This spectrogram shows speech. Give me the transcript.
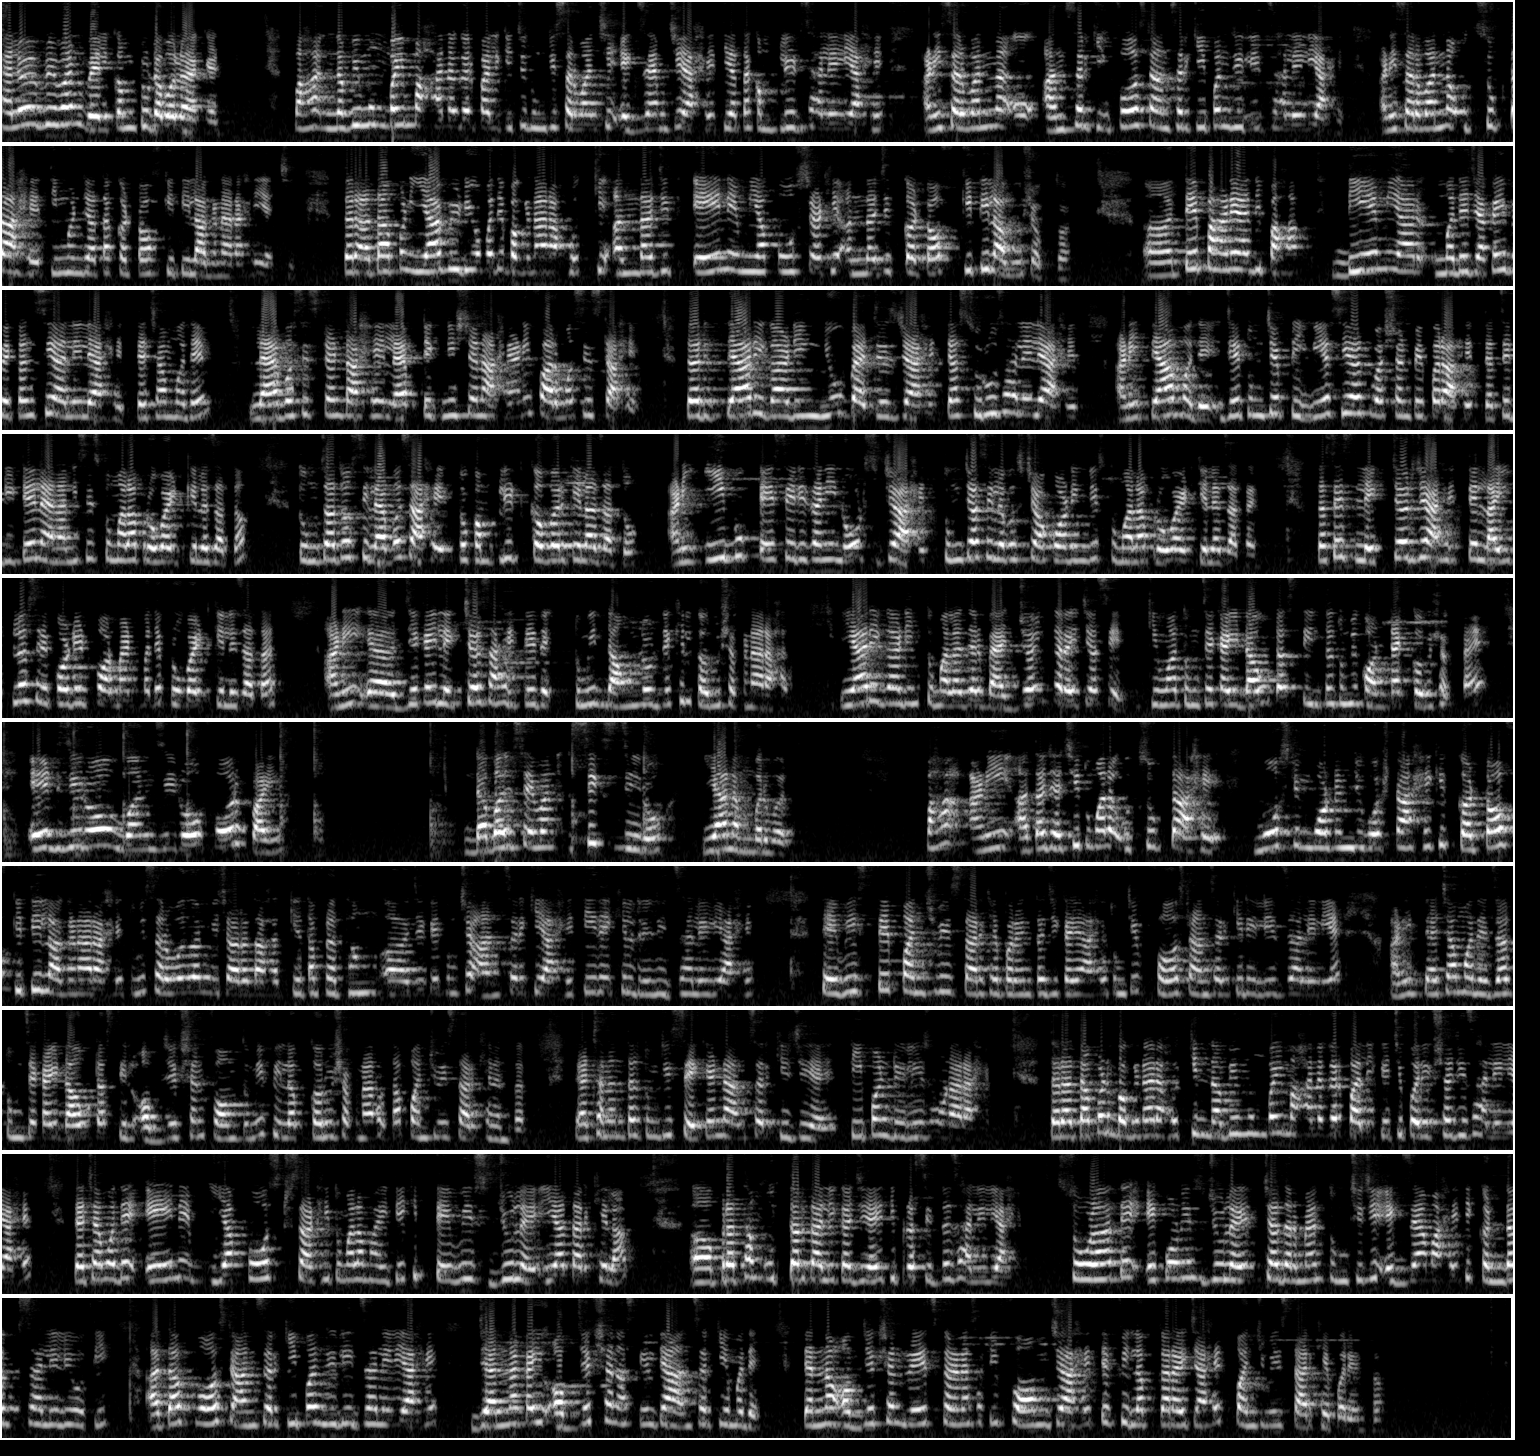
Hello everyone welcome to double academy पहा नवी मुंबई महानगरपालिकेची तुमची सर्वांची एक्झाम जी आहे ती आता कंप्लीट झालेली आहे. आणि सर्वांना आन्सर की फर्स्ट आन्सर की पण रिलीज झालेली आहे. आणि सर्वांना उत्सुकता आहे ती म्हणजे आता कट ऑफ किती लागणार आहे याची. तर आता आपण या व्हिडिओमध्ये बघणार आहोत की अंदाजित एन एम या पोस्टसाठी अंदाजित कट ऑफ किती लागू शकतो. ते पाहण्याआधी पहा डीएमआरमध्ये ज्या काही वेकन्सी आलेल्या आहेत त्याच्यामध्ये लॅब असिस्टंट आहे लॅब टेक्निशियन आहे आणि फार्मासिस्ट आहे. तर त्या रिगार्डिंग न्यू बॅचेस ज्या आहेत त्या सुरू झालेल्या आहेत. आणि त्यामध्ये जे तुमचे प्रिव्हियस इयर क्वेश्चन पेपर आहेत त्याचे डिटेल अनालिसिस तुम्हाला प्रोव्हाइड केलं जातं. तुमचा जो सिलेबस आहे तो कंप्लीट कव्हर केला जातो. आणि ई बुक टेस्ट सिरीज आणि नोट्स जे आहेत तुमच्या सिलेबसच्या अकॉर्डिंगलीच तुम्हाला प्रोव्हाइड केले जात आहेत. तसेच लेक्चर जे आहेत ते लाईव्ह प्लस रेकॉर्डेड फॉर्मॅटमध्ये प्रोव्हाइड केले जातात. आणि जे काही लेक्चर्स आहेत ते तुम्ही डाउनलोड देखील करू शकणार आहात. या रिगार्डिंग तुम्हाला जर बॅच जॉईन करायची असेल किंवा तुमचे काही डाऊट असतील तर तुम्ही कॉन्टॅक्ट करू शकताय. Eight zero one zero four five double seven six zero या नंबरवरती. पहा आणि आता ज्याची तुम्हाला उत्सुकता आहे मोस्ट इम्पॉर्टंट जी गोष्ट आहे की कट ऑफ किती लागणार आहे तुम्ही सर्वजण विचारत आहात की आता प्रथम जे काही तुमची आन्सर की आहे ती देखील रिलीज झालेली आहे. तेवीस ते पंचवीस तारखेपर्यंत जी काही आहे तुमची फर्स्ट आन्सर की रिलीज झालेली आहे. आणि त्याच्यामध्ये जर तुमचे काही डाऊट असतील ऑब्जेक्शन फॉर्म तुम्ही फिलअप करू शकणार होता पंचवीस तारखेनंतर. त्याच्यानंतर तुमची सेकंड आन्सर की जी आहे ती पण रिलीज होणार आहे. तर आता आपण बघणार आहोत की नवी मुंबई महानगरपालिकेची परीक्षा जी झालेली आहे त्याच्यामध्ये एन एम या पोस्टसाठी तुम्हाला माहिती आहे की तेवीस जुलै या तारखेला प्रथम उत्तर तालिका जी आहे ती प्रसिद्ध झालेली आहे. सोळा ते एकोणीस जुलैच्या दरम्यान तुमची जी एक्झाम आहे ती कंडक्ट झालेली होती. आता फर्स्ट आन्सर की पण रिलीज झालेली आहे. ज्यांना काही ऑब्जेक्शन असतील त्या आन्सर की मध्ये त्यांना ऑब्जेक्शन रेज करण्यासाठी फॉर्म जे आहेत ते फिलअप करायचे आहेत पंचवीस तारखेपर्यंत.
